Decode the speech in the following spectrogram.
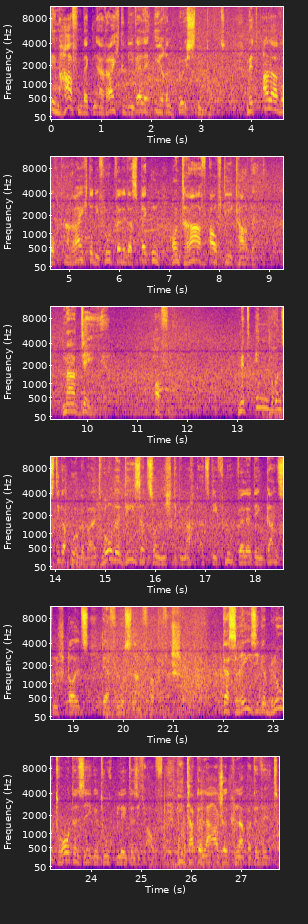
Im Hafenbecken erreichte die Welle ihren höchsten Punkt. Mit aller Wucht erreichte die Flutwelle das Becken und traf auf die Karwelle. Nadeje. Hoffnung. Mit inbrünstiger Urgewalt wurde diese zunichte gemacht, als die Flutwelle den ganzen Stolz der Flusslandflotte verschlang. Das riesige blutrote Segeltuch blähte sich auf. Die Takelage klapperte wild.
